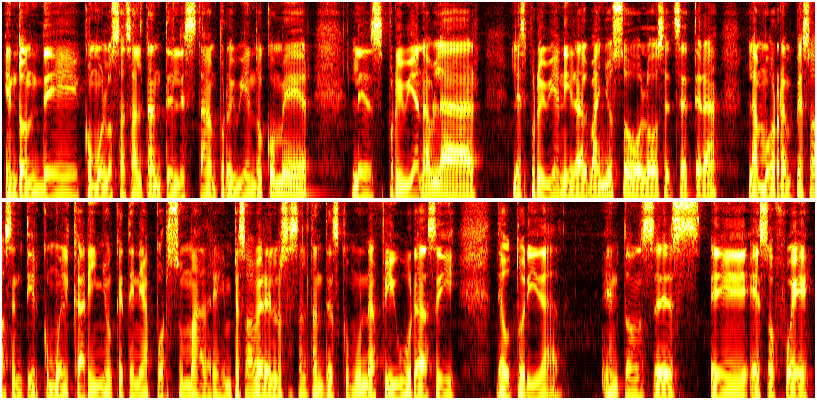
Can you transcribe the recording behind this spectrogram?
en donde como los asaltantes les estaban prohibiendo comer, les prohibían hablar, les prohibían ir al baño solos, etc., la morra empezó a sentir como el cariño que tenía por su madre, empezó a ver en los asaltantes como una figura así de autoridad. Entonces, eh, eso fue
